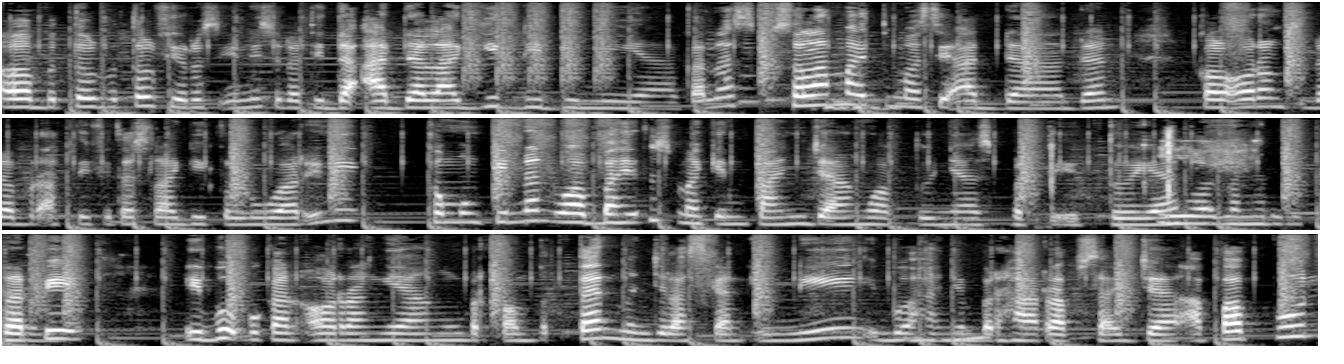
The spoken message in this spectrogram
uh, betul-betul virus ini sudah tidak ada lagi di dunia. Karena selama hmm. itu masih ada dan kalau orang sudah beraktivitas lagi keluar ini kemungkinan wabah itu semakin panjang waktunya seperti itu ya. Iya, benar. Tapi ibu bukan orang yang berkompeten menjelaskan ini. Ibu hmm. hanya berharap saja apa pun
